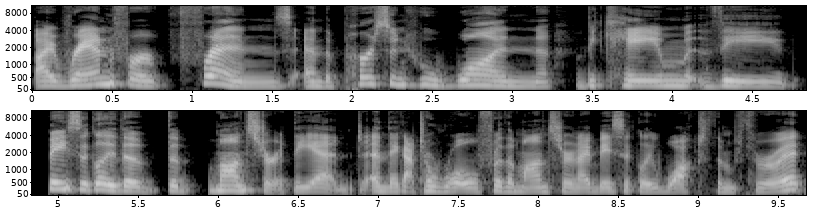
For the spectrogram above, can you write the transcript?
I ran for friends and the person who won became the basically the the monster at the end and they got to roll for the monster and I basically walked them through it.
